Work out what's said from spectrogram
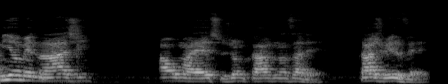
Minha homenagem ao maestro João Carlos Nazaré, Cajueiro Velho.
